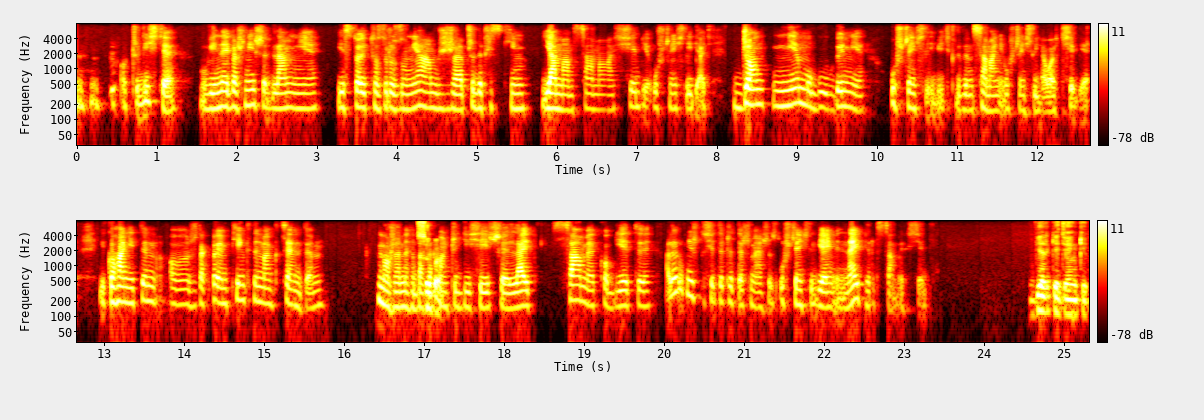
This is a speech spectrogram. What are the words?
Oczywiście, mówi, najważniejsze dla mnie jest to, i to zrozumiałam, że przede wszystkim ja mam sama siebie uszczęśliwiać. John nie mógłby mnie uszczęśliwić, gdybym sama nie uszczęśliwiała siebie. I kochani, tym, że tak powiem, pięknym akcentem możemy chyba Super. zakończyć dzisiejszy live. Same kobiety, ale również to się tyczy też mężczyzn, uszczęśliwiajmy najpierw samych siebie. Wielkie dzięki.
